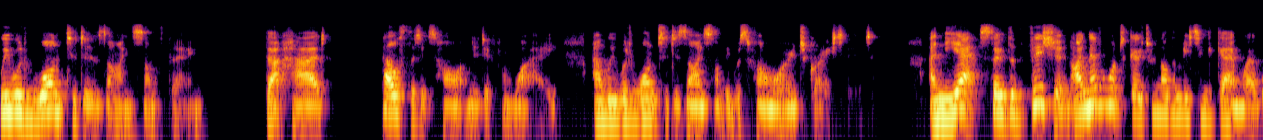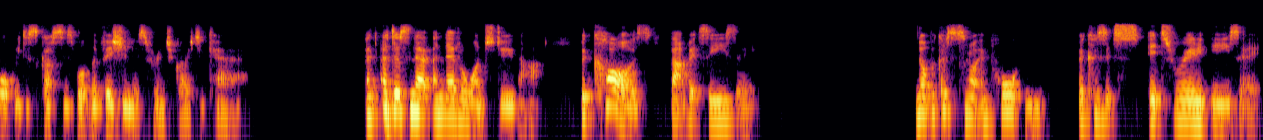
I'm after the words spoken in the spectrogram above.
We would want to design something that had health at its heart in a different way and we would want to design something that was far more integrated. And yet, so the vision, I never want to go to another meeting again where what we discuss is what the vision is for integrated care. I, I just ne- I never want to do that because that bit's easy. Not because it's not important, because it's it's really easy.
